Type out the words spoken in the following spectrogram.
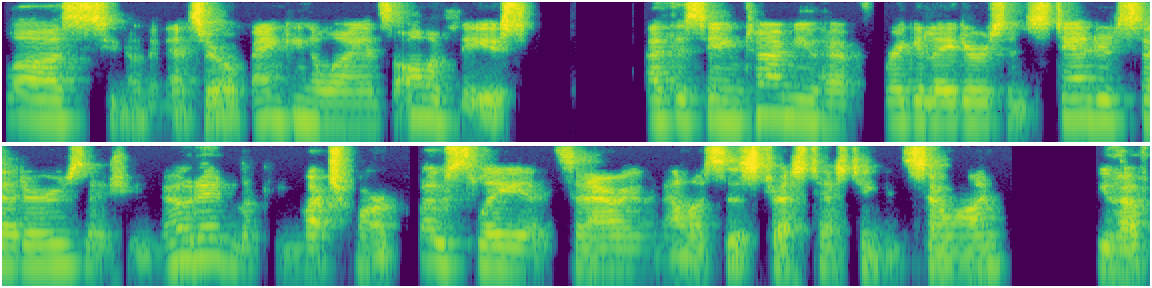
Plus, you know, the Net Zero Banking Alliance, all of these. At the same time, you have regulators and standard setters, as you noted, looking much more closely at scenario analysis, stress testing, and so on. You have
